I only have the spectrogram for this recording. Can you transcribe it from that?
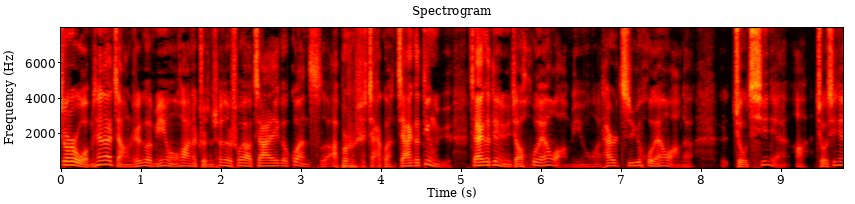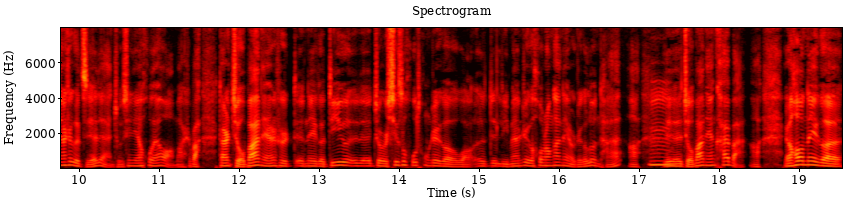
就是我们现在讲这个民营文化呢，准确的说要加一个冠词啊，不是是加冠，加一个定语，加一个定语叫互联网民营文化，它是基于互联网的。九七年啊，九七年是个节点，九七年互联网嘛，是吧？但是九八年是那个第一个，就是西斯胡同这个网呃里面这个后窗看电影这个论坛啊，呃九八年开版啊。然后那个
